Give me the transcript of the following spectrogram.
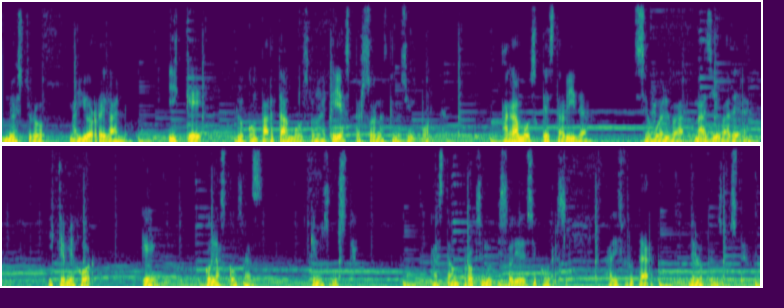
nuestro mayor regalo y que lo compartamos con aquellas personas que nos importan. Hagamos que esta vida se vuelva más llevadera y qué mejor que con las cosas que nos gustan. Hasta un próximo episodio de Psicoverso. A disfrutar de lo que nos gusta.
